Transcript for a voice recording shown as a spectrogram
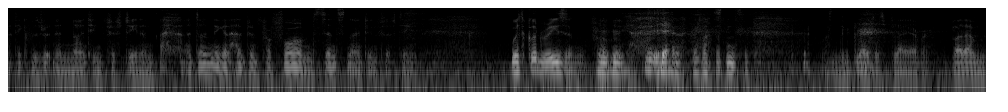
I think it was written in 1915, and I don't think it had been performed since 1915, with good reason, probably. Mhm. Yeah. it wasn't wasn't the greatest play ever, but um,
